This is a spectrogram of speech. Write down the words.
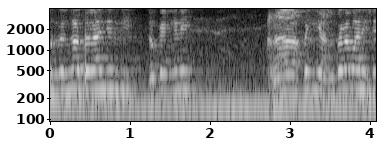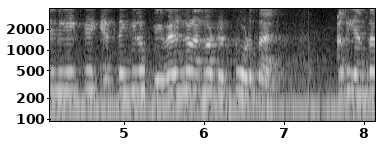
മൃഗങ്ങൾ സലാം ഇതൊക്കെ എങ്ങനെ? അതാ അപ്പൊ ഈ യന്ത്ര മനുഷ്യനിലേക്ക് എന്തെങ്കിലും വിവരങ്ങൾ അങ്ങോട്ട് ഇട്ടുകൊടുത്താൽ അത് യന്ത്ര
